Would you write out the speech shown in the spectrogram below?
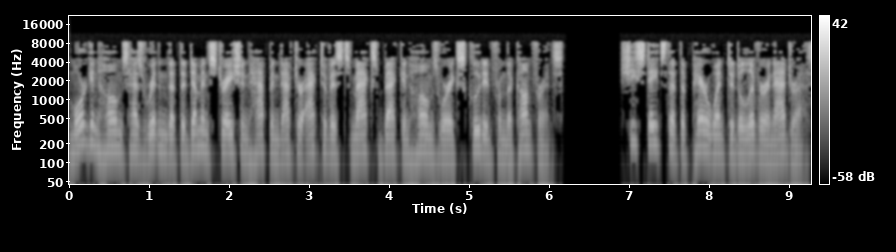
Morgan Holmes has written that the demonstration happened after activists Max Beck and Holmes were excluded from the conference. She states that the pair went to deliver an address,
